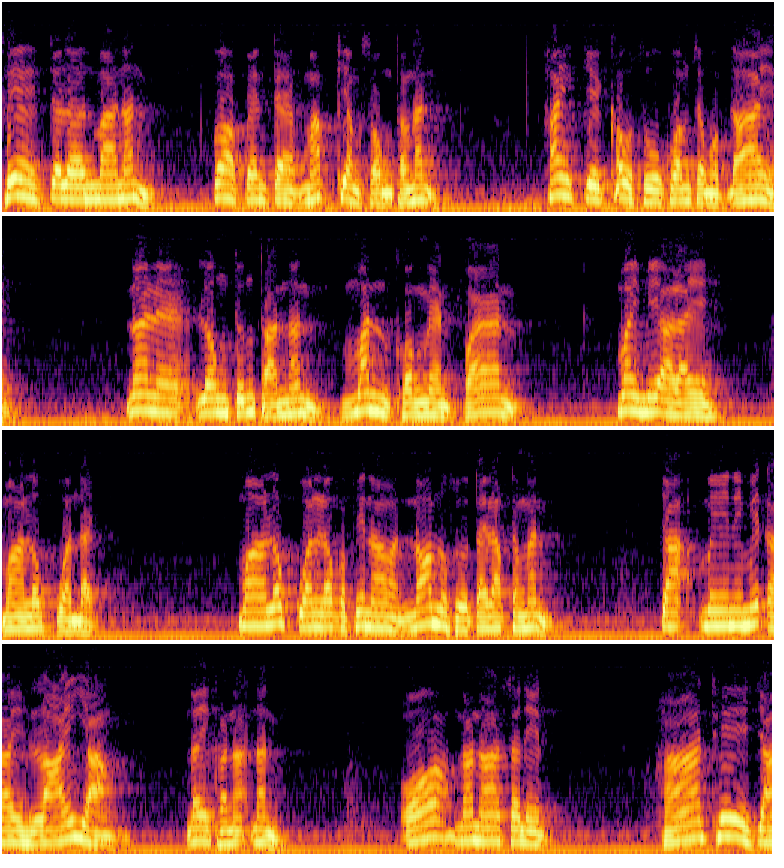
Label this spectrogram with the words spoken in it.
ที่เจริญมานั้น ก็เป็นแตกมักเคียงส่งทางนั้น ให้เกียรติเข้าสู่ความสงบได้นั่นแหละลงถึงฐานนั้น มั่นคงแน่นแฟ้นไม่มีอะไรมารบกวนได้ มารบกวนเรากับพิจารณาน้อมลงสู่ใจรักทั้งนั้น จะมีนิมิตอะไรหลายอย่างในขณะนั้นอ๋อนานาเสน็จ หาที่จะ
